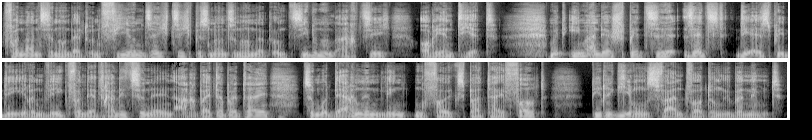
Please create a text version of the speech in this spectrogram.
von 1964 bis 1987 orientiert. Mit ihm an der Spitze setzt die SPD ihren Weg von der traditionellen Arbeiterpartei zur modernen linken Volkspartei fort, die Regierungsverantwortung übernimmt.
